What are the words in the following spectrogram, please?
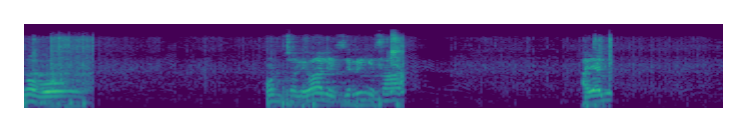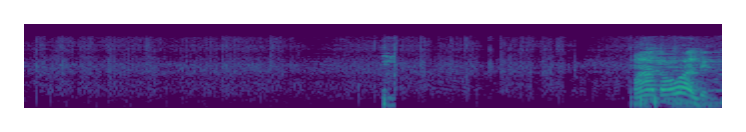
No, vos. Conchale, vale, cierren esa. Ahí hay Mata, vale.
